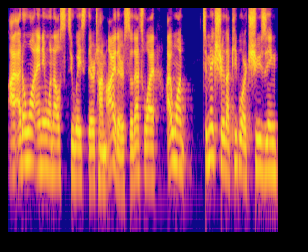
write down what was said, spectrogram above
I, I don't want anyone else to waste their time either. So that's why I want to make sure that people are choosing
